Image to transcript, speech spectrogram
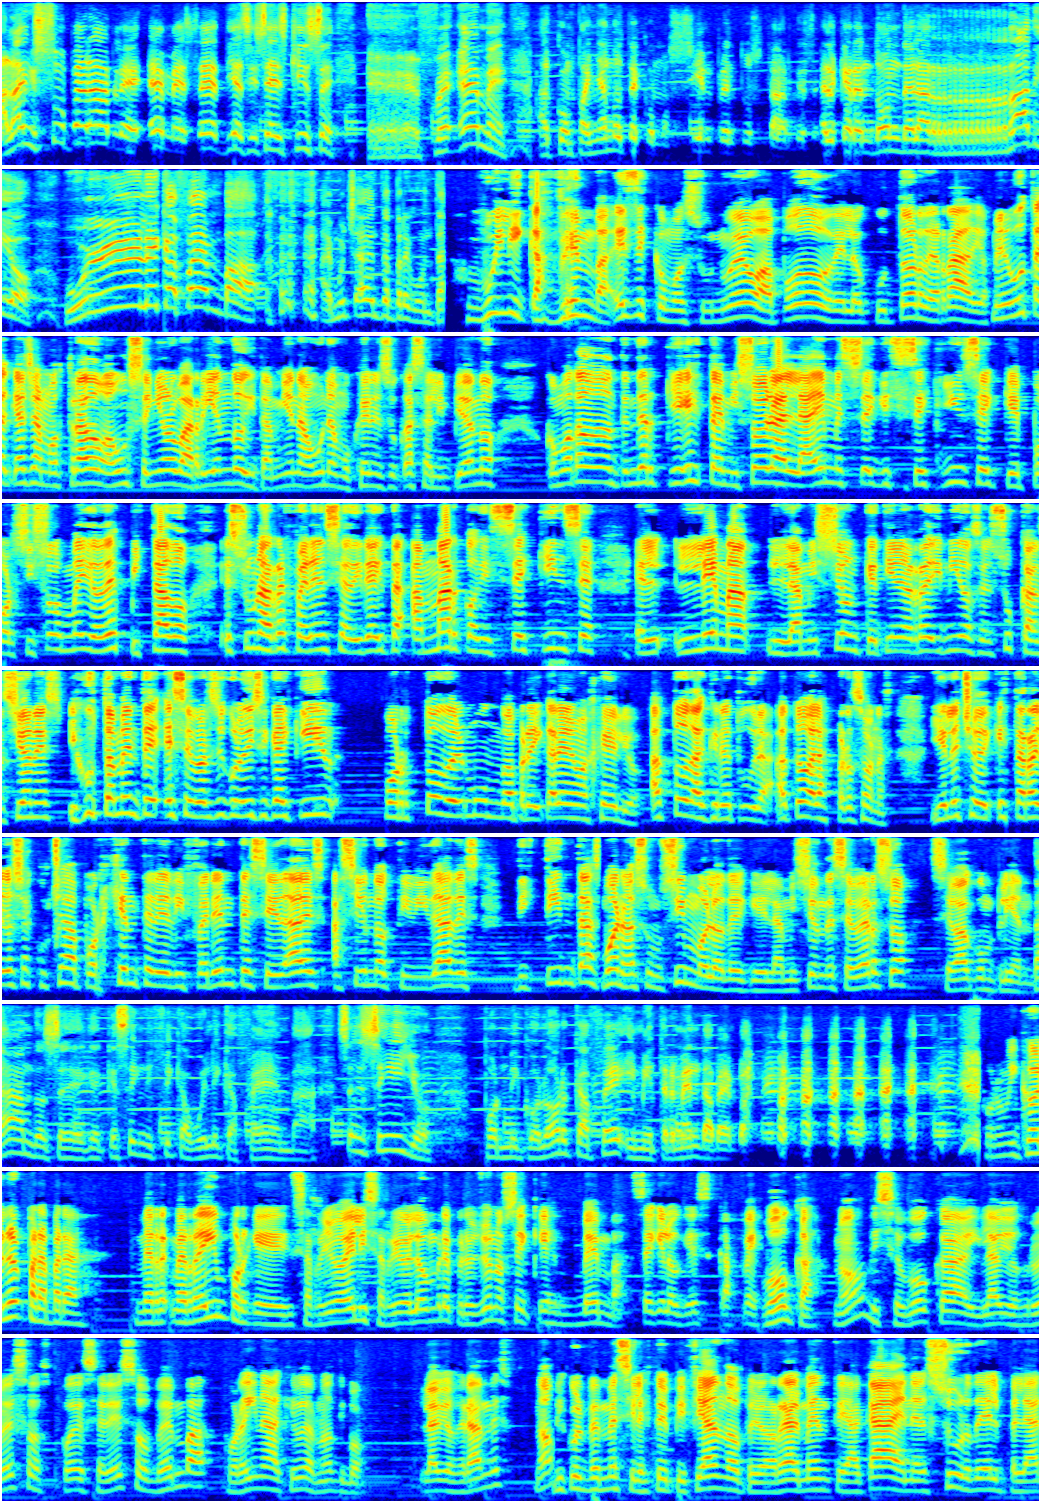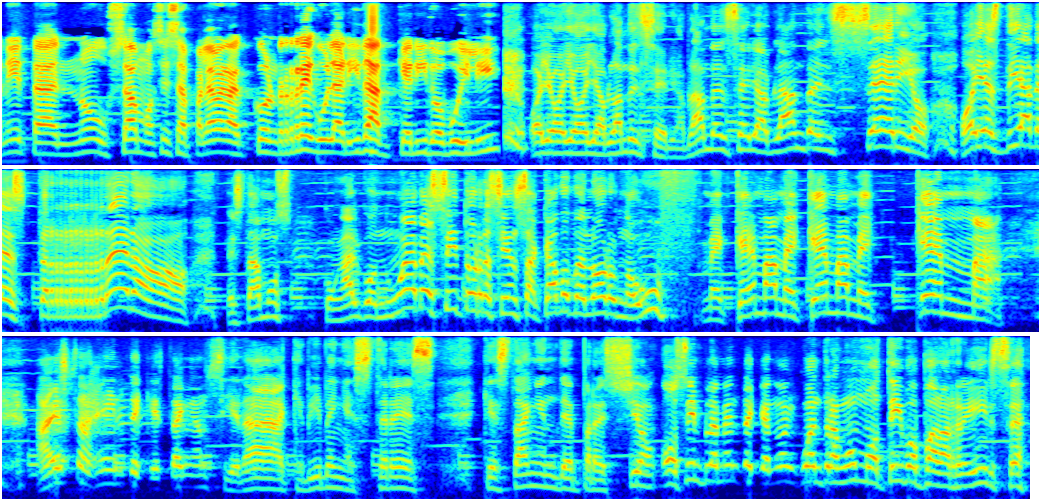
La insuperable MC1615 FM, acompañándote como siempre en tus tardes. El querendón de la radio, Willy Cafemba. Hay mucha gente pregunta. Willy Cafemba, ese es como su nuevo apodo de locutor de radio. Me gusta que haya mostrado a un señor barriendo y también a una mujer en su casa limpiando, como dando a entender que esta emisora, la MC1615, que por si sos medio despistado, es una referencia directa a Marcos 1615 el lema, la misión que tiene Redimidos en sus canciones. Y justamente ese versículo dice que hay que ir por todo el mundo a predicar el Evangelio, a toda criatura, a todas las personas. Y el hecho de que esta radio sea escuchada por gente de diferentes edades haciendo actividades distintas, bueno, es un símbolo de que la misión de ese verso se va cumpliendo. Dándose, ¿qué significa Willy Café? Sencillo, por mi color café y mi tremenda bemba. por mi color, para, para. Me, reí porque se rió él y se rió el hombre, pero yo no sé qué es Bemba. Sé que lo que es café. Boca, ¿no? Dice boca y labios gruesos. ¿Puede ser eso? Bemba. Por ahí nada que ver, ¿no? Tipo, labios grandes, ¿no? Discúlpenme si le estoy pifiando, pero realmente acá en el sur del planeta no usamos esa palabra con regularidad, querido Willy. Oye, oye, oye, hablando en serio, hablando en serio, hablando en serio. Hoy es día de estreno. Estamos con algo nuevecito recién sacado del horno. Uf, me quema, me quema, me quema a esta gente que está en ansiedad, que vive en estrés, que están en depresión o simplemente que no encuentran un motivo para reírse.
